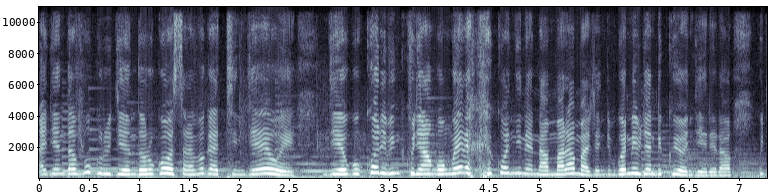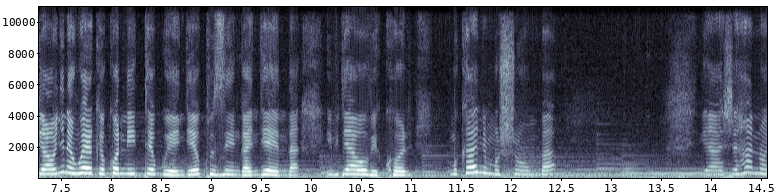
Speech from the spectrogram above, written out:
agenda avuga urugendo rwose aravuga ati ngewe ngiye gukora ibi kugira ngo nkwereke ko nyine namara amajenge ubwo ni byo ndi kwiyongereraho. Kugira ngo nyine nkwereke ko niteguye ngiye kuzinga ngenda ibyawe ubikore mu kanya umushumba yaje hano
